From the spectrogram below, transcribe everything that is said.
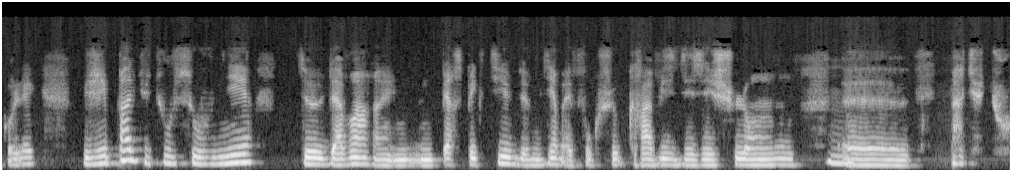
collègues. Mais j'ai pas du tout le souvenir d'avoir une, perspective de me dire bah, il faut que je gravisse des échelons, mmh. euh, pas du tout.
